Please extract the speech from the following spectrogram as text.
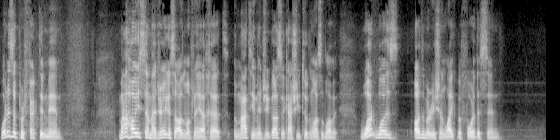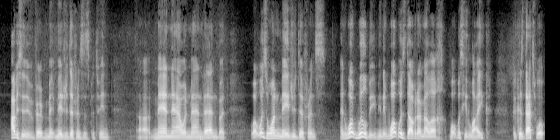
What is a perfected man? What was Adam Harishon like before the sin? Obviously, there are very major differences between uh, man now and man then, but what was one major difference, and what will be? Meaning, what was David HaMelech? What was he like? because that's what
